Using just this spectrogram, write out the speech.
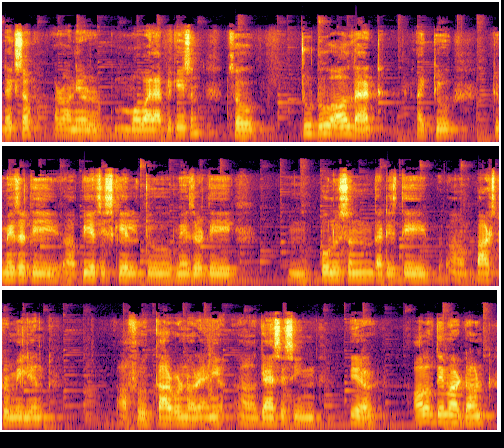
desktop or on your mobile application. So to do all that like to to measure the uh, pH scale to measure the um, pollution that is the uh, parts per million of uh, carbon or any uh, gases in air all of them are done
